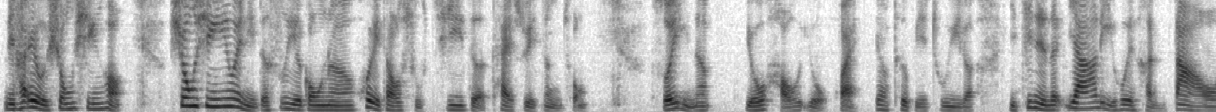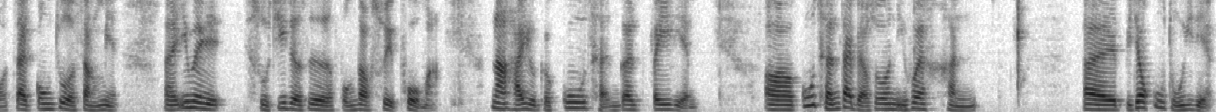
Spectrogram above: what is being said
你还有凶星哈，凶星因为你的事业宫呢会到属鸡的太岁正冲，所以呢有好有坏，要特别注意了。你今年的压力会很大哦，在工作上面，呃，因为属鸡的是逢到岁破嘛，那还有个孤城跟飞廉，呃，孤城代表说你会很。呃，比较孤独一点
